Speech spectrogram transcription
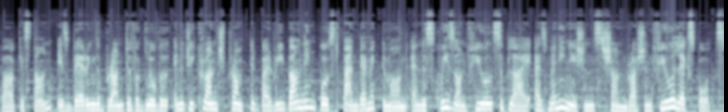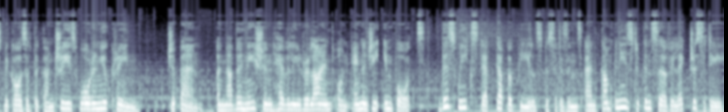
Pakistan is bearing the brunt of a global energy crunch prompted by rebounding post pandemic demand and a squeeze on fuel supply as many nations shun Russian fuel exports because of the country's war in Ukraine. Japan, another nation heavily reliant on energy imports, this week stepped up appeals to citizens and companies to conserve electricity.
